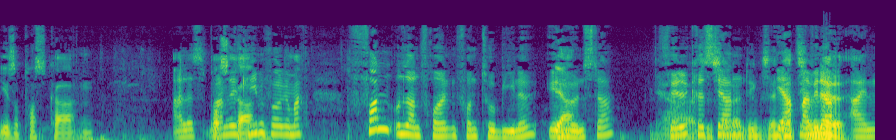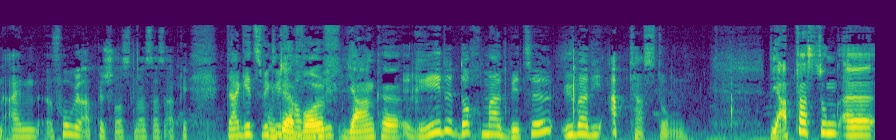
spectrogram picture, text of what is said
Hier so Postkarten. Alles wahnsinnig Postkarten. liebevoll gemacht. Von unseren Freunden von Turbine in Ja. Münster. Phil, das ist Christian, ihr habt mal wieder einen, Vogel abgeschossen, was das abgeht. Da geht's Und wirklich der auch Wolf um Janke Rede doch mal bitte über die Abtastung. Die Abtastung äh,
